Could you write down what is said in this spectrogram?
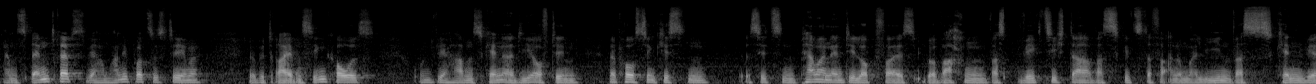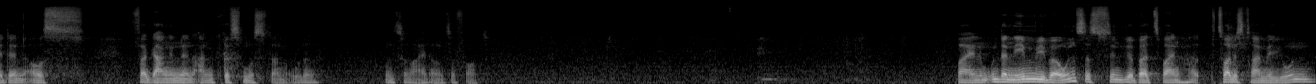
Wir haben Spam-Traps, wir haben Honeypot-Systeme, wir betreiben Sinkholes und wir haben Scanner, die auf den Webhosting-Kisten sitzen, permanent die Logfiles überwachen, was bewegt sich da, was gibt es da für Anomalien, was kennen wir denn aus vergangenen Angriffsmustern oder und so weiter und so fort. Bei einem Unternehmen wie bei uns, das sind wir bei zwei, bis drei Millionen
